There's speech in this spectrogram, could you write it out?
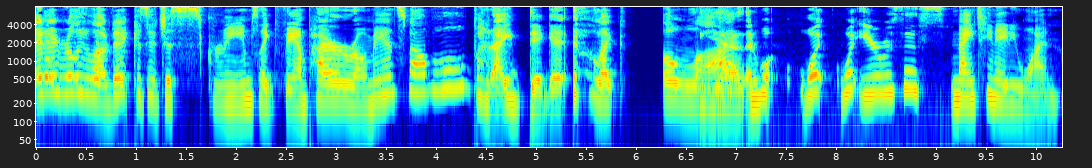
I really loved it because it just screams like vampire romance novel, but I dig it like a lot. Yeah, and what what what year was this? 1981.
